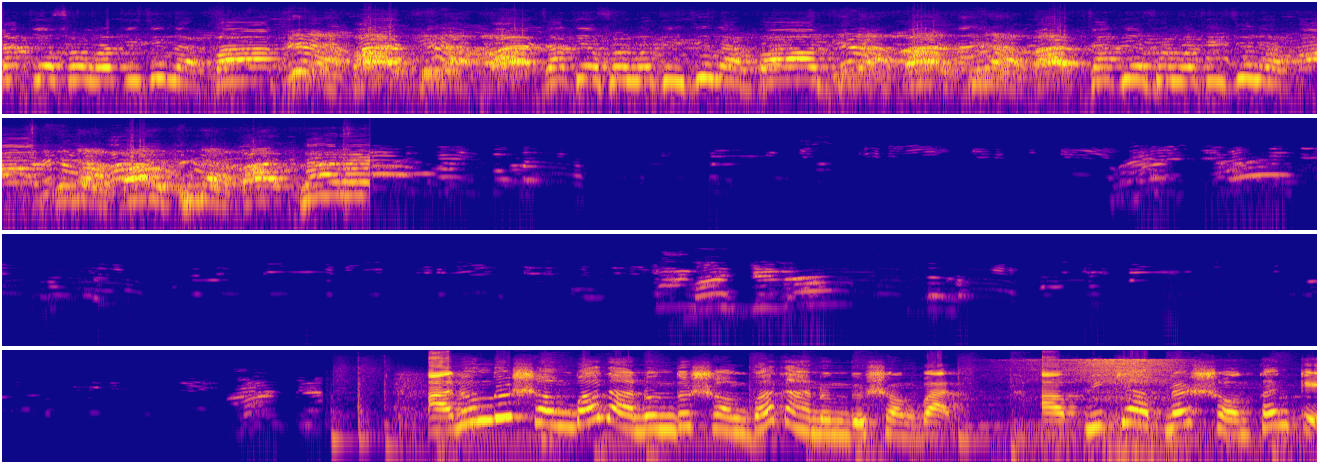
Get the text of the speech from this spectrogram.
জাতীয় সংহতি জিন্দাবাদ। জিন্দাবাদ জিন্দাবাদ। জাতীয় সংহতি জিন্দাবাদ। জিন্দাবাদ জিন্দাবাদ। জাতীয় সংহতি জিন্দাবাদ। জিন্দাবাদ জিন্দাবাদ। নারায়ণ আনন্দ সংবাদ আনন্দ সংবাদ আনন্দ সংবাদ। আপনি কি আপনার সন্তানকে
